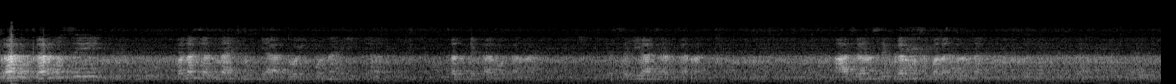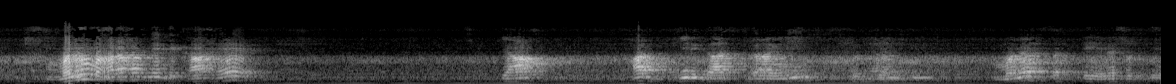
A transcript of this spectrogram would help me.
कर्म कर्म से पता चलता है कि क्या है क्या सत्य कर्म करना है या सही आचरण करना है। आचरण से कर्म से पता चलता है। मनु महाराज ने लिखा है, क्या अदीर्घात्राणी शुद्धि मन सत्य न शुद्धि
